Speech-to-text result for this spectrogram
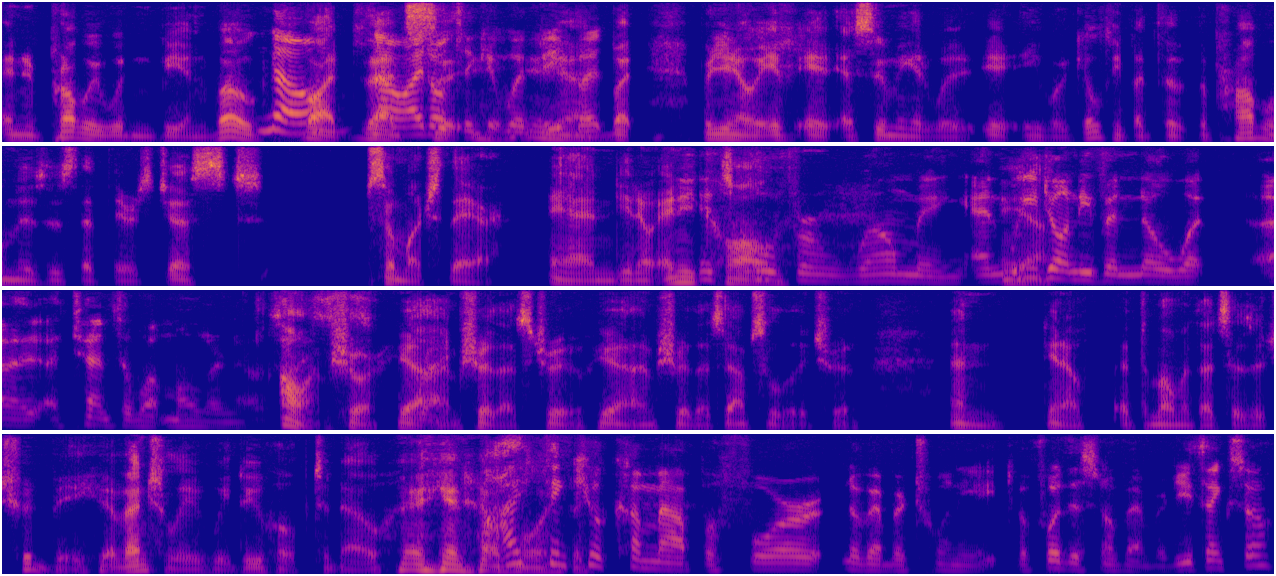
and it probably wouldn't be invoked. No, but no, I don't uh, think it would be, yeah, but- but but you know, if it, assuming it would it, he were guilty, but the, the problem is is that there's just so much there, and you know, any it's call. overwhelming, and we don't even know what a tenth of what Mueller knows. Oh, I'm sure. Yeah, right. I'm sure that's true. Yeah, I'm sure that's absolutely true. And you know, at the moment, that's as it should be. Eventually, we do hope to know. you know, I think than- he'll come out before November 28th, before this November. Do you think so?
